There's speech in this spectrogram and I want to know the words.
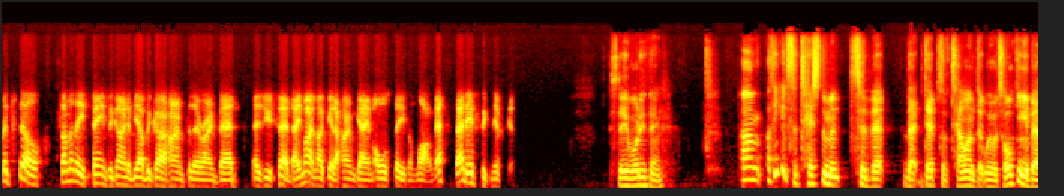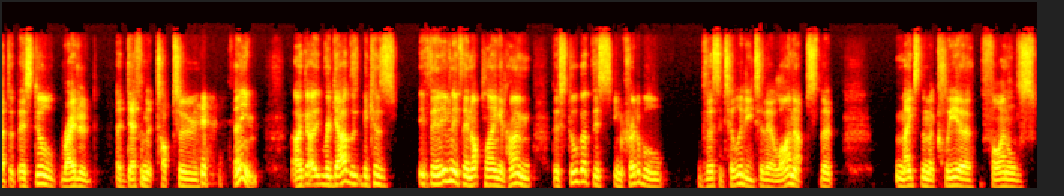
but still, some of these teams are going to be able to go home to their own bed. As you said, they might not get a home game all season long. That's, that is significant. Steve, what do you think? Um, I think it's a testament to that that depth of talent that we were talking about that they're still rated a definite top two team. Like uh, regardless, because if they even if they're not playing at home, they've still got this incredible versatility to their lineups that makes them a clear finals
